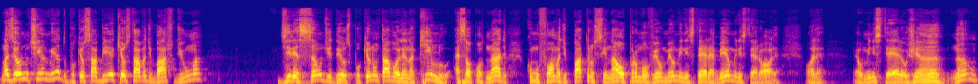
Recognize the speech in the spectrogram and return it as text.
Mas eu não tinha medo, porque eu sabia que eu estava debaixo de uma direção de Deus, porque eu não estava olhando aquilo, essa oportunidade, como forma de patrocinar ou promover o meu ministério. É meu ministério. Olha, olha, é o ministério, é o Jean. Não.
